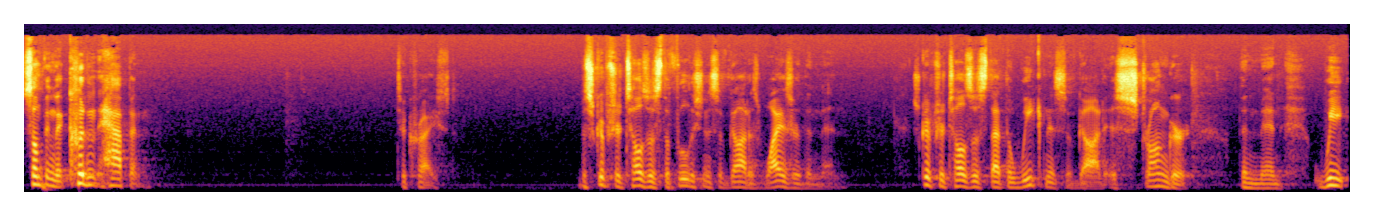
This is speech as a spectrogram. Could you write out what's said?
something that couldn't happen to Christ. The scripture tells us the foolishness of God is wiser than men. Scripture tells us that the weakness of God is stronger than men. We,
